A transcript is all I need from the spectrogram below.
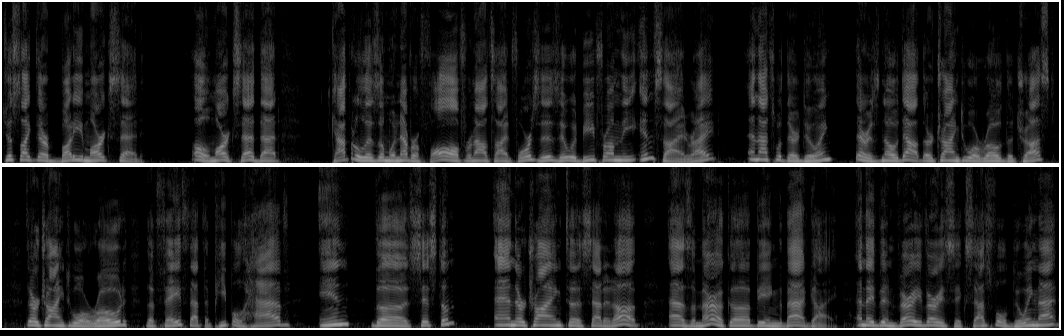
just like their buddy Marx said. Oh, Marx said that capitalism would never fall from outside forces, it would be from the inside, right? And that's what they're doing. There is no doubt they're trying to erode the trust. They're trying to erode the faith that the people have in the system. And they're trying to set it up as America being the bad guy. And they've been very, very successful doing that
